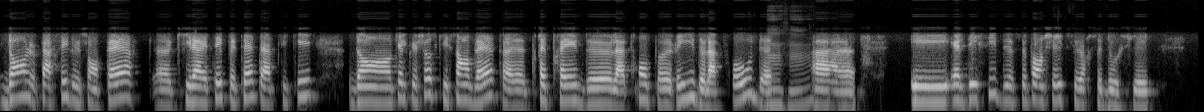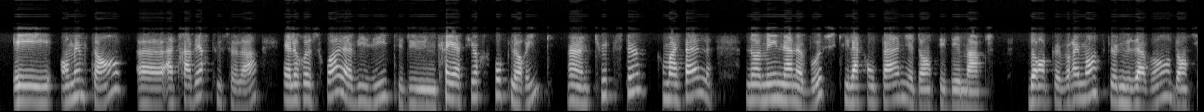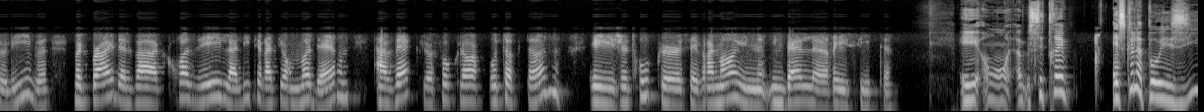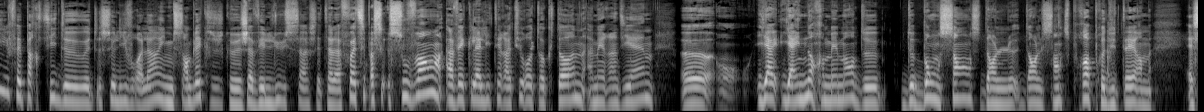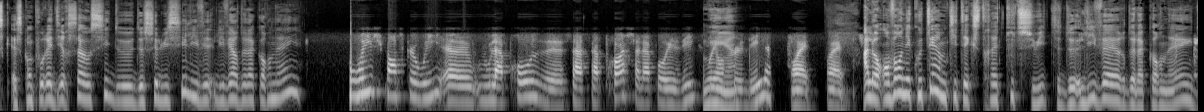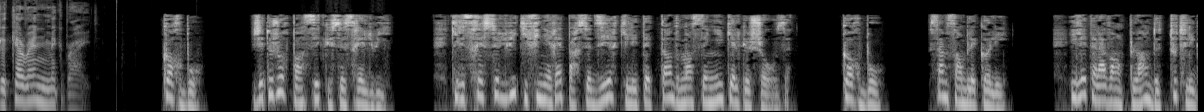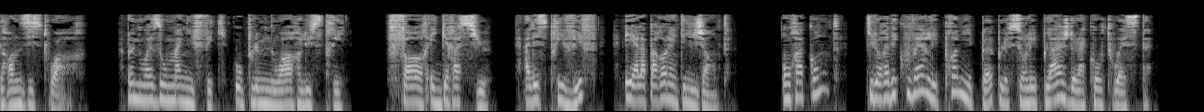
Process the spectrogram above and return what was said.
dans le passé de son père euh, qu'il a été peut-être impliqué dans quelque chose qui semble être euh, très près de la tromperie, de la fraude. Mhm. et elle décide de se pencher sur ce dossier. Et en même temps, à travers tout cela, elle reçoit la visite d'une créature folklorique, un trickster, comme on appelle, nommé Nana Bush, qui l'accompagne dans ses démarches. Donc, vraiment, ce que nous avons dans ce livre, McBride, elle va croiser la littérature moderne avec le folklore autochtone et je trouve que c'est vraiment une, belle réussite. Et c'est très est-ce que la poésie fait partie de, ce livre-là? Il me semblait que, j'avais lu ça. C'est à la fois, parce que souvent avec la littérature autochtone amérindienne, euh, il y, a, énormément de, de, bon sens dans le, dans le sens propre du terme. Est-ce est qu'on pourrait dire ça aussi de, de celui-ci, l'hiver de la Corneille? Oui, je pense que oui. Euh, où la prose, euh, ça s'approche à la poésie, si oui, on hein. peut dire. Ouais, ouais. Alors, on va en écouter un petit extrait tout de suite de L'hiver de la Corneille de Karen McBride. Corbeau. J'ai toujours pensé que ce serait lui. Qu'il serait celui qui finirait par se dire qu'il était temps de m'enseigner quelque chose. Corbeau. Ça me semblait coller. Il est à l'avant-plan de toutes les grandes histoires un oiseau magnifique aux plumes noires lustrées, fort et gracieux, à l'esprit vif et à la parole intelligente. On raconte qu'il aurait découvert les premiers peuples sur les plages de la côte ouest,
